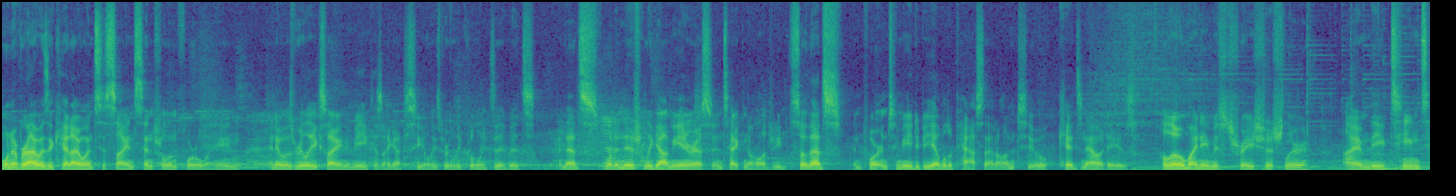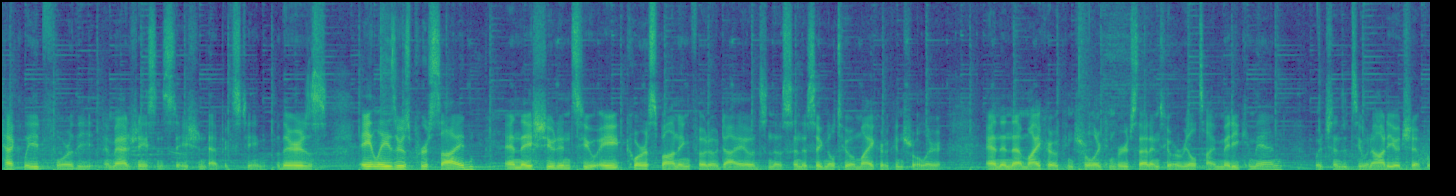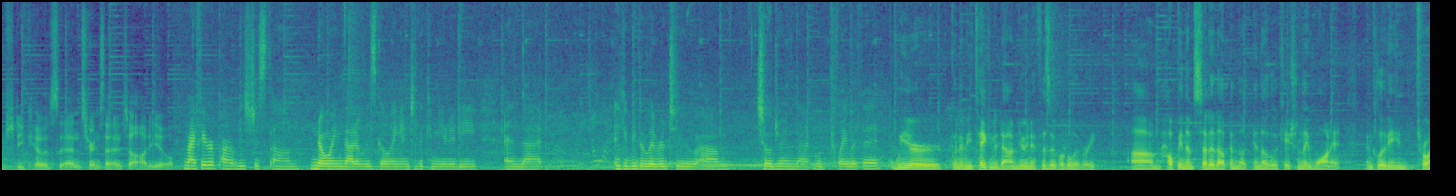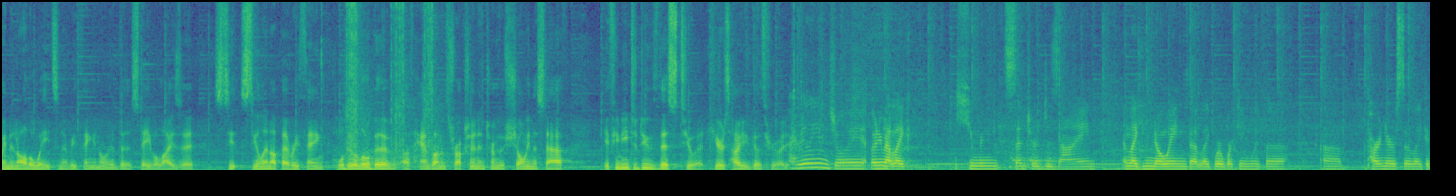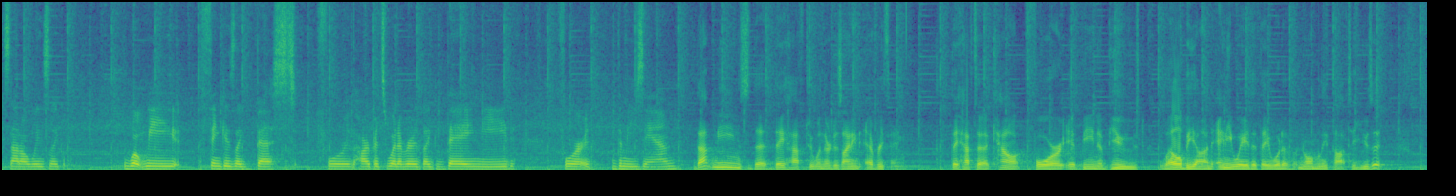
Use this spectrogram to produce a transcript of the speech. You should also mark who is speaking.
Speaker 1: Whenever I was a kid, I went to Science Central in Fort Wayne, and it was really exciting to me because I got to see all these really cool exhibits. And that's what initially got me interested in technology. So that's important to me to be able to pass that on to kids nowadays. Hello, my name is Trey Schischler. I am the team tech lead for the Imagination Station EPICS team. There's eight lasers per side, and they shoot into eight corresponding photodiodes, and those send a signal to a microcontroller. And then that microcontroller converts that into a real-time MIDI command, which sends it to an audio chip, which decodes that and turns that into audio.
Speaker 2: My favorite part was just um, knowing that it was going into the community and that it could be delivered to um, children that would play with it.
Speaker 3: We are going to be taking it down doing a physical delivery um, helping them set it up in the, in the location they want it, including throwing in all the weights and everything in order to stabilize it, sealing up everything. We'll do a little bit of, of hands-on instruction in terms of showing the staff, if you need to do this to it, here's how you go through it.
Speaker 2: I really enjoy learning about like human-centered design and like knowing that like we're working with a, a partner so like it's not always like what we think is like best for the harp, it's whatever like they need for the museum.
Speaker 3: That means that they have to, when they're designing everything, they have to account for it being abused well beyond any way that they would have normally thought to use it.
